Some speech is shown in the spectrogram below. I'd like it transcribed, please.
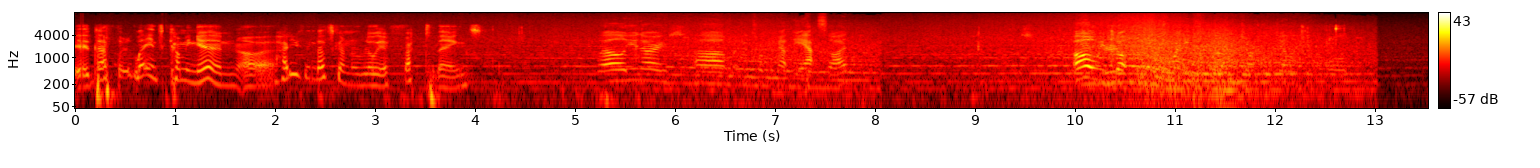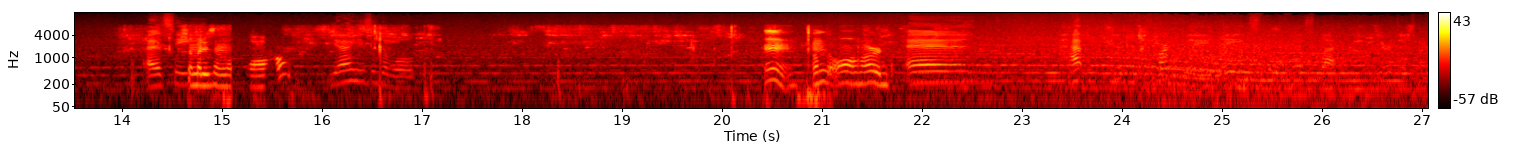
Uh, that third lane's coming in. Uh, how do you think that's gonna really affect things? Well, you know, um, we're talking about the outside. Oh, we've got 20 John Jellic in the wall. As he, Somebody's in the wall. yeah, he's in the wall. Mm, I'm the wall hard. And Hatton hopefully leads the first lap here in this one.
